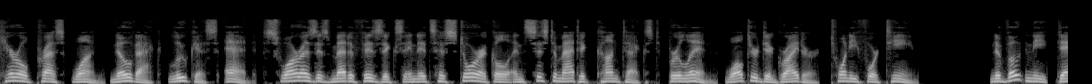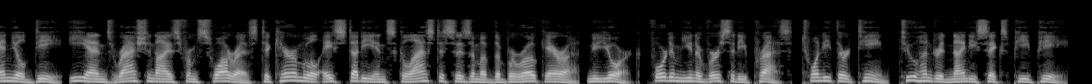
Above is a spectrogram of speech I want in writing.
Carroll Press, 1 Novak, Lucas ed., Suarez's Metaphysics in its Historical and Systematic Context, Berlin, Walter de Gruyter, 2014. Novotny, Daniel D., Ens Rationis from Suarez to Caramuel A Study in Scholasticism of the Baroque Era, New York, Fordham University Press, 2013, 296 pp.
